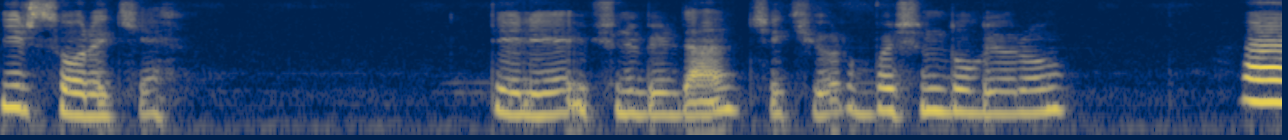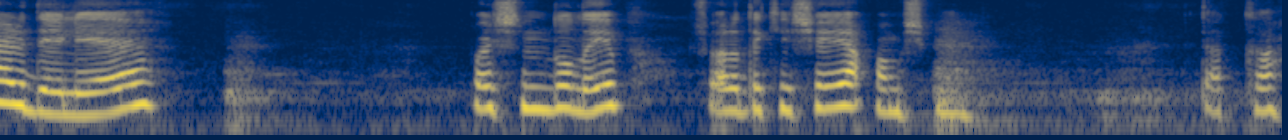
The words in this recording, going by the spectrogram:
Bir sonraki deliğe üçünü birden çekiyorum. Başını doluyorum. Her deliğe başını dolayıp şu aradaki şey yapmamış mıyım? Bir dakika.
